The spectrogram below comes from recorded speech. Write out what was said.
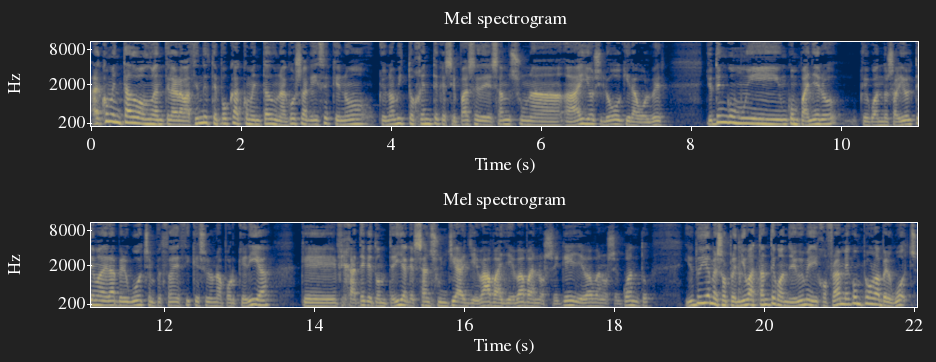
Has comentado durante la grabación de este podcast, has comentado una cosa que dices que no, que no has visto gente que se pase de Samsung a, a iOS y luego quiera volver. Yo tengo muy un compañero que cuando salió el tema del Apple Watch empezó a decir que eso era una porquería, que fíjate qué tontería, que Samsung Gear llevaba, llevaba no sé qué, llevaba no sé cuánto. Y otro día me sorprendió bastante cuando llegó y me dijo, Fran, me he comprado un Apple Watch.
